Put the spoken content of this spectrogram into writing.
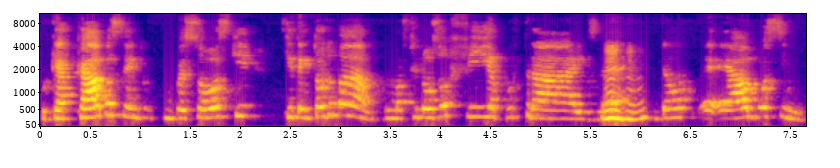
Porque acaba sendo com pessoas que, que têm toda uma, uma filosofia por trás, né? Uhum. Então, é, é algo assim,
